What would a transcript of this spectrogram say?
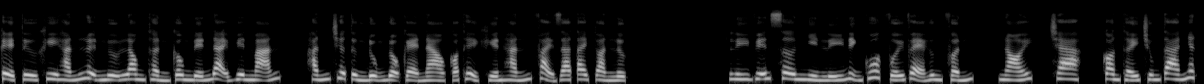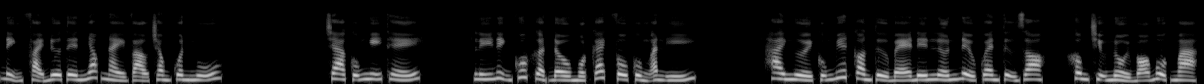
Kể từ khi hắn luyện ngự long thần công đến đại viên mãn, hắn chưa từng đụng độ kẻ nào có thể khiến hắn phải ra tay toàn lực. Lý Viễn Sơn nhìn Lý Định Quốc với vẻ hưng phấn, nói, cha, con thấy chúng ta nhất định phải đưa tên nhóc này vào trong quân ngũ. Cha cũng nghĩ thế. Lý Định Quốc gật đầu một cách vô cùng ăn ý. Hai người cũng biết con từ bé đến lớn đều quen tự do, không chịu nổi bó buộc mà,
